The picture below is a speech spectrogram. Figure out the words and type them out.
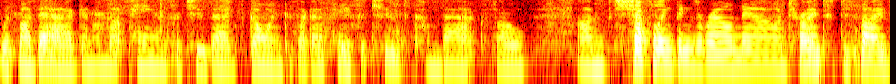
with my bag. And I'm not paying for two bags going because i got to pay for two to come back. So I'm shuffling things around now and trying to decide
